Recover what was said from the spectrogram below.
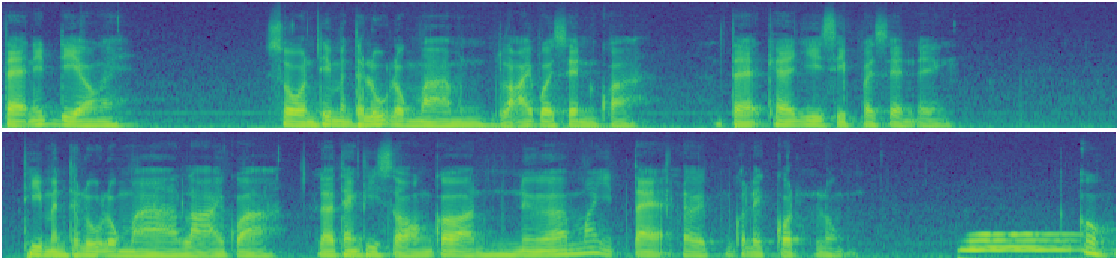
แตะนิดเดียวไง โซนที่มันทะลุลงมามันหลายเปอร์เซนต์กว่า แตะแค่ 20%เอง ที่มันทะลุลงมาหลายกว่า แล้วแท่งที่สองก็เนื้อไม่แตะเลยผมก็เลยกดลง โอ้โห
